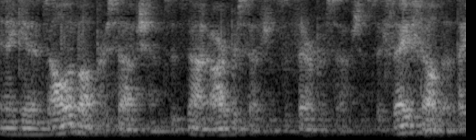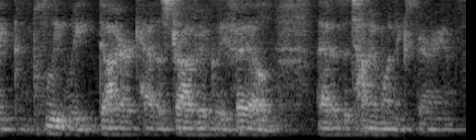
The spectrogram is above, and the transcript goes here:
And again, it's all about perceptions. It's not our perceptions, it's their perceptions. If they felt that they completely, dire, catastrophically failed, that is a time one experience.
